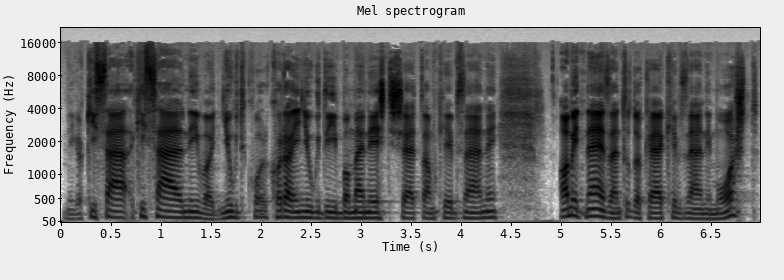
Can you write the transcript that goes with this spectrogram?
még a kiszáll, kiszállni, vagy nyugd, korai nyugdíjba menést is el tudom képzelni. Amit nehezen tudok elképzelni most,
